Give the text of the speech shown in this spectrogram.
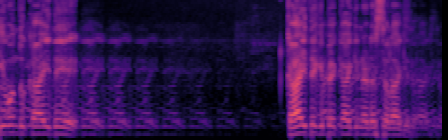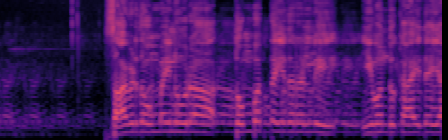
ಈ ಒಂದು ಕಾಯ್ದೆ, ಕಾಯ್ದೆಗೆ ಬೇಕಾಗಿ ನಡೆಸಲಾಗಿದೆ. ಸಾವಿರದ ಒಂಬೈನೂರ ತೊಂಬತ್ತೈದರಲ್ಲಿ ಈ ಒಂದು ಕಾಯ್ದೆಯ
